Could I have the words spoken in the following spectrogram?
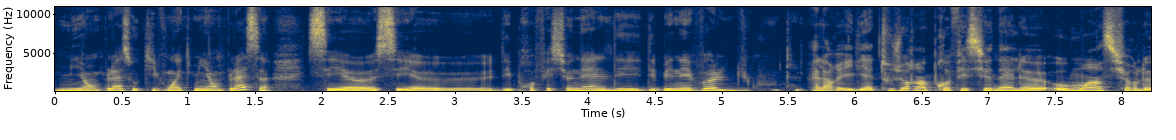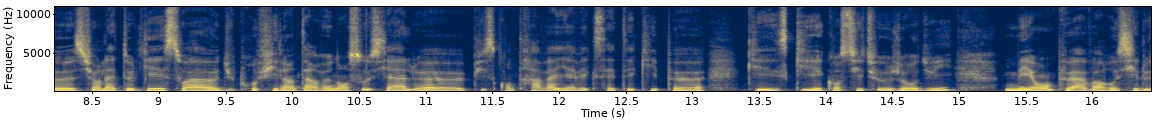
mis en place ou qui vont être mis en place. C'est, c'est des professionnels, des, des, bénévoles, du coup Alors il y a toujours un professionnel au moins sur, le, sur l'atelier, soit du profil intervenant social, puisqu'on travaille avec cette équipe qui, est, qui est constituée aujourd'hui mais on peut avoir aussi le,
